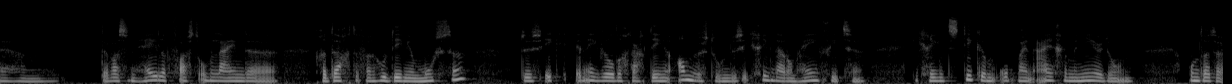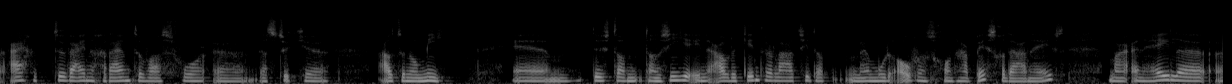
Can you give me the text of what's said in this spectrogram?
Um, er was een hele vastomlijnde gedachte van hoe dingen moesten. Dus ik, en ik wilde graag dingen anders doen. Dus ik ging daaromheen fietsen. Ik ging het stiekem op mijn eigen manier doen. Omdat er eigenlijk te weinig ruimte was voor uh, dat stukje autonomie. Um, dus dan, dan zie je in de oude-kindrelatie dat mijn moeder overigens gewoon haar best gedaan heeft. Maar een hele uh,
